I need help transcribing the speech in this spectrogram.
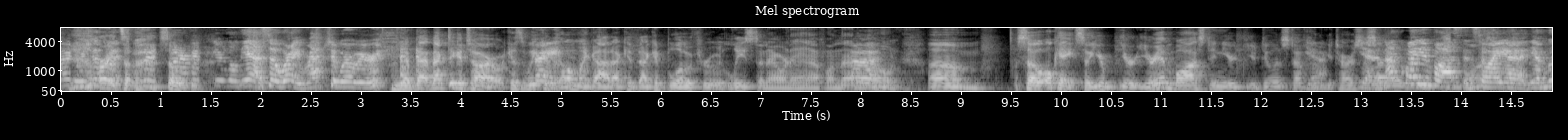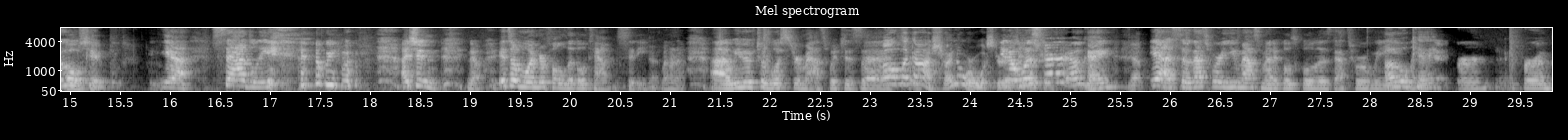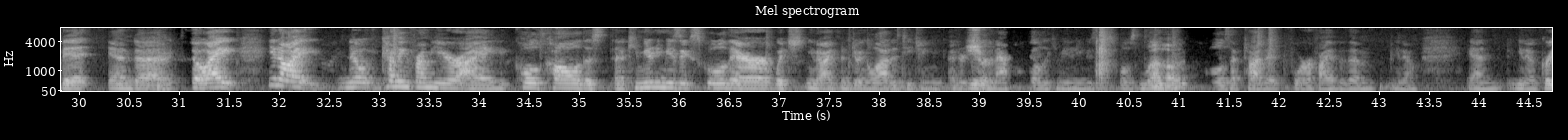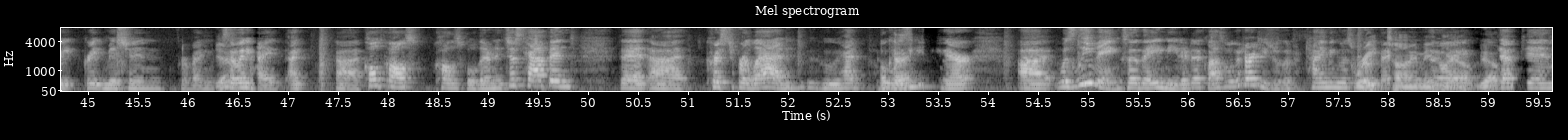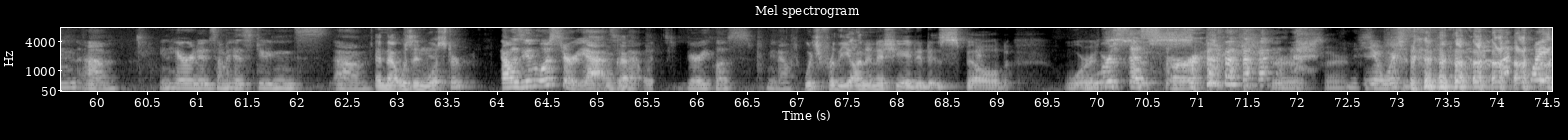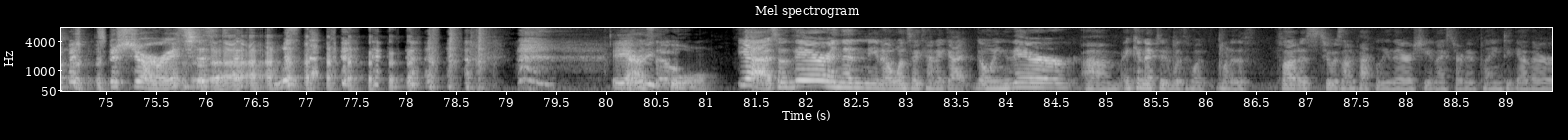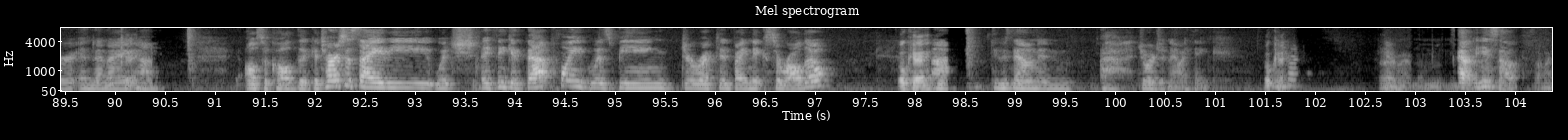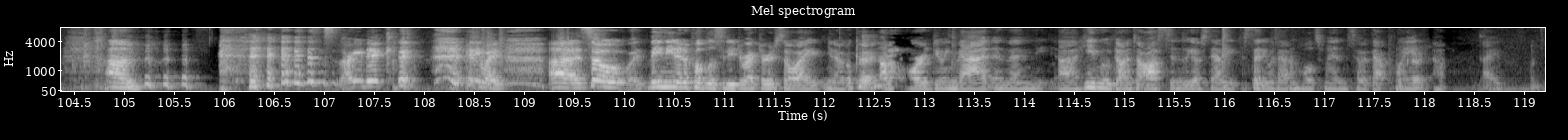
Right, we're just All right, so- so- 250 years old? yeah. So right back to where we were. yeah, back, back to guitar because we Right. could. Oh my god, I could I could blow through at least an hour and a half on that Uh. alone. Um, so okay, so you're you're you're in Boston. You're you're doing stuff for the Guitar Society. Yeah, not quite in Boston. So I uh, yeah moved. Okay. To, yeah, sadly, we moved. I shouldn't. No, it's a wonderful little town, city. Yeah. I don't know. Uh, we moved to Worcester, Mass, which is uh, Oh my gosh, I know where Worcester You is. know Worcester? Okay. Yep. Yeah, so that's where UMass Medical School is. That's where we Oh, okay. lived for for a bit, and uh, Okay. so I, you know, I know coming from here, I cold called a community music school there, which you know I've been doing a lot of teaching under Sure. the National Guild of Community Music Schools. Love Uh-huh. schools. I've taught at four or five of them. You know. And you know, great, great mission providing. Yeah. So anyway, I, I uh, cold call call the school there, and it just happened that uh, Christopher Ladd, who had who was Okay. teaching there, uh, was leaving, so they needed a classical guitar teacher. The timing was Great perfect. timing, So yeah, I yeah. Stepped in, um, inherited some of his students. Um, And that was in Worcester, that was in Worcester, yeah. So that was very close, you know. which for the uninitiated is spelled Worcester. Worcester. Yeah, Worcester. Not quite, but for sure. It's just yeah. Very so, cool. yeah so there and then you know once i kind of got going there um, and connected with one one of the flautists who was on faculty there she and i started playing together and then Okay. i um, also called the guitar society which i think at that point was being directed by nick Ciraldo, Okay. um, who's down in uh, georgia now i think Okay. Yeah, Uh, right. He's south somewhere um, sorry nick anyway uh, so they needed a publicity director so i you know Okay. got on board doing that, and then uh, he moved on to Austin to go study study with Adam Holzman. So at that point, Okay. uh, I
